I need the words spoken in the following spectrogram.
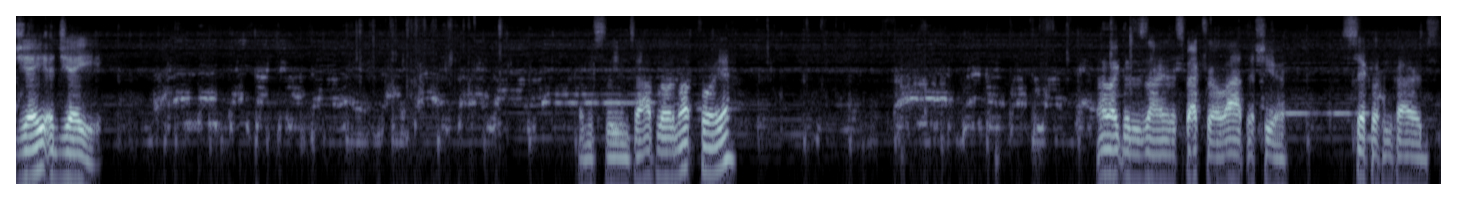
J a J. Let me sleeve and top load them up for you. I like the design of the Spectra a lot this year. Sick looking cards.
